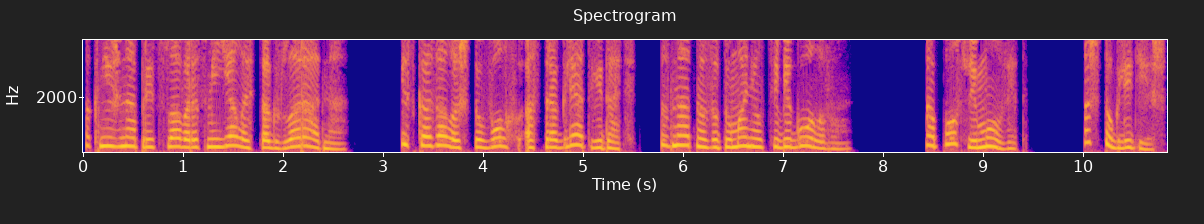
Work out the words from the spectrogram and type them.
А княжна Предслава рассмеялась так злорадно и сказала, что волх Острогляд, видать, знатно затуманил тебе голову. А после молвит, а что глядишь,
